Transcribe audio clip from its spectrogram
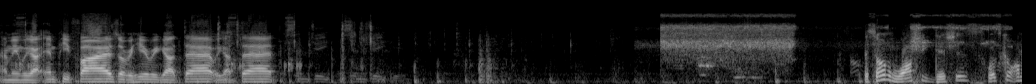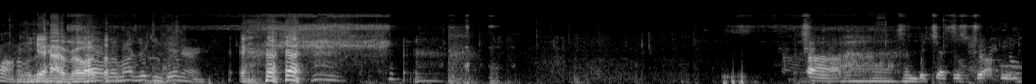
I mean, we got MP5s over here. We got that. We got that. Is someone washing dishes? What's going on over there? Yeah, bro. Oh, What my mom's making dinner. Ah, some bitch ass is dropping.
